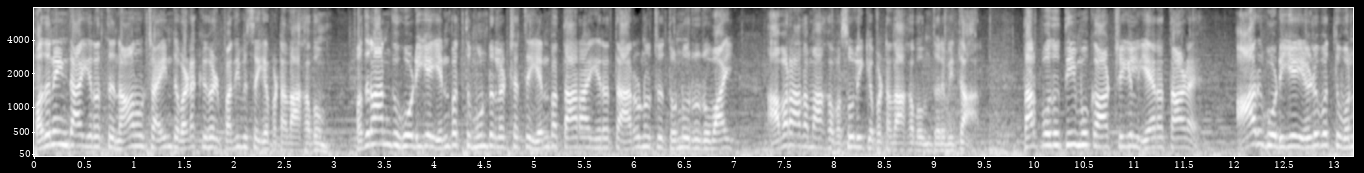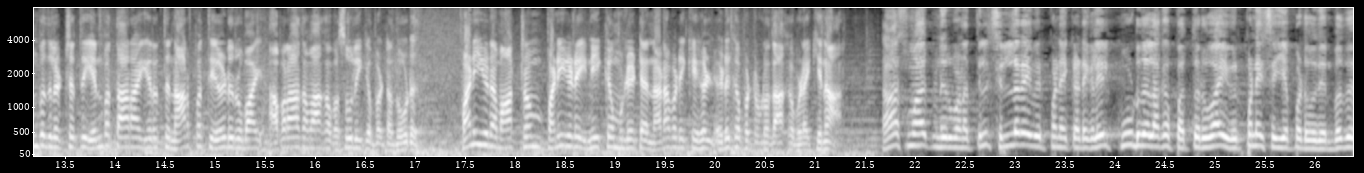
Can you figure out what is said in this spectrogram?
பதினைந்தாயிரத்து நானூற்று ஐந்து வழக்குகள் பதிவு செய்யப்பட்டதாகவும் பதினான்கு கோடியே எண்பத்து மூன்று லட்சத்து எண்பத்தாறாயிரத்து அறுநூற்று தொண்ணூறு ரூபாய் அபராதமாக வசூலிக்கப்பட்டதாகவும் தெரிவித்தார். தற்போது திமுக ஆட்சியில் ஏறத்தாழ ஆறு கோடியே எழுபத்து ஒன்பது லட்சத்து எண்பத்தாறாயிரத்து நாற்பத்தி ஏழு ரூபாய் அபராதமாக வசூலிக்கப்பட்டதோடு பணியிட மாற்றம் பணியிடை நீக்கம் உள்ளிட்ட நடவடிக்கைகள் எடுக்கப்பட்டுள்ளதாக விளக்கினார். டாஸ்மாக் நிறுவனத்தில் சில்லறை விற்பனை கடைகளில் கூடுதலாக பத்து ரூபாய் விற்பனை செய்யப்படுவது என்பது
